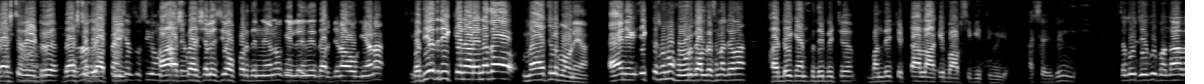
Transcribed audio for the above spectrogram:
ਬੈਸਟ ਹੀ ਰੇਡਰ ਬੈਸਟ ਜਾਪੀ ਹਾਂ ਹੋ। ਸਪੈਸ਼ਲ ਅਸੀਂ ਆਫਰ ਦਿੰਨੇ ਆ ਉਹਨੂੰ ਕੇਲੇ ਦੇ ਦਰਜਣਾ ਹੋ ਗਈਆਂ ਨਾ ਵਧੀਆ ਤਰੀਕੇ ਨਾਲ ਇਹਨਾਂ ਦਾ ਮੈਚ ਲਵਾਉਣੇ ਆ। ਐ ਨਹੀਂ ਇੱਕ ਤੁਹਾਨੂੰ ਹੋਰ ਗੱਲ ਦੱਸਣਾ ਚਾਹੁੰਦਾ ਸਾਡੇ ਕੈਂਪ ਦੇ ਵਿੱਚ ਬੰਦੇ ਚਿੱਟਾ ਲਾ ਕੇ ਵਾਪਸੀ ਕੀਤੀ ਹੋਈ ਆ। ਅੱਛਾ ਜੀ ਚਲੋ ਜੇ ਕੋਈ ਬੰਦਾ।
